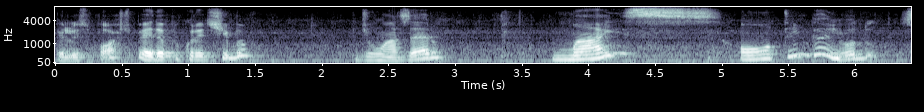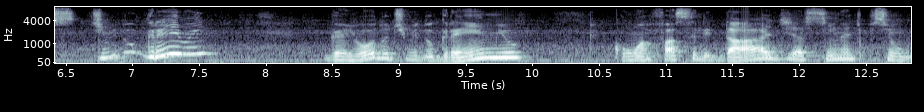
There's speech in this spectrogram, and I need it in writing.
pelo esporte, perdeu para o Curitiba de 1 a 0 mas ontem ganhou do time do Grêmio, hein? Ganhou do time do Grêmio com uma facilidade, assim, né? Tipo assim,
